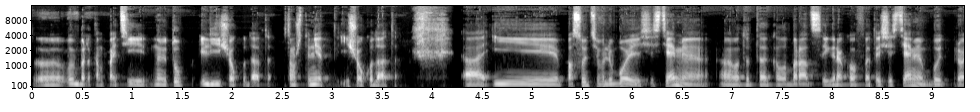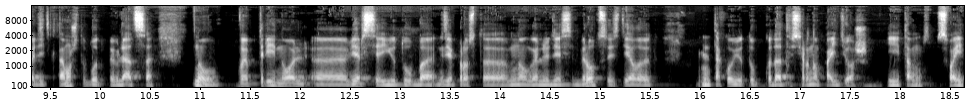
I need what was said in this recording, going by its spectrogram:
э, выбора там пойти на YouTube или еще куда-то, потому что нет еще куда-то. А, и по сути в любой системе вот эта коллаборация игроков в этой системе будет приводить к тому, что будут появляться ну, Web 3.0 версия YouTube, где просто много людей соберутся и сделают такой YouTube, куда ты все равно пойдешь, и там свои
